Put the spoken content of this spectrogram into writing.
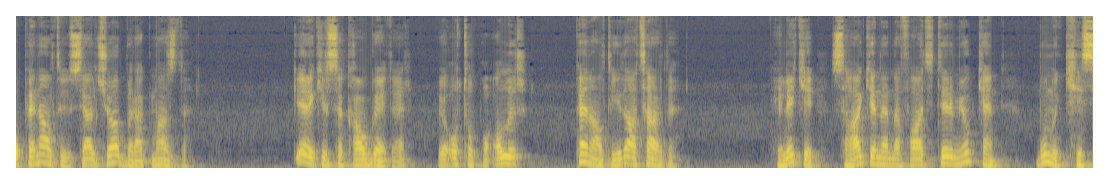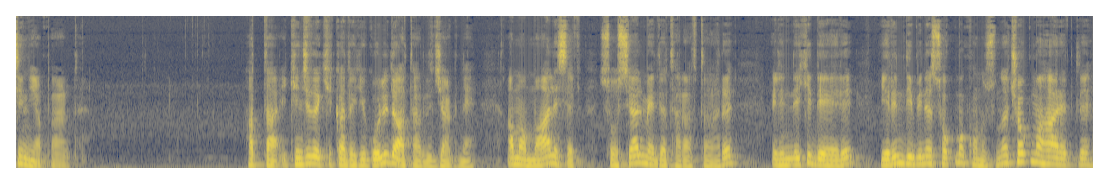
o penaltıyı Selçuk'a bırakmazdı. Gerekirse kavga eder ve o topu alır, penaltıyı da atardı. Hele ki saha kenarında Fatih Terim yokken bunu kesin yapardı. Hatta ikinci dakikadaki golü de atardı Cagne. Ama maalesef sosyal medya taraftarı elindeki değeri yerin dibine sokma konusunda çok maharetli.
